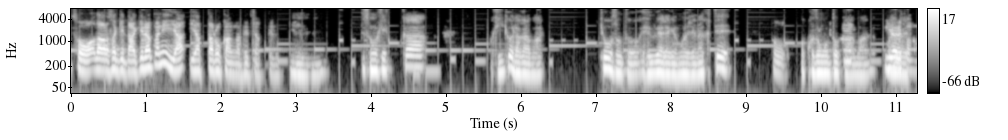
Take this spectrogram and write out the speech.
そう、だからさっき言った明らかにややったろ感が出ちゃってるっていう。で、その結果、結局はだからまあ、教祖と FBI だけのものじゃなくて、そうまあ子供とか、まあ、いわゆるその、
